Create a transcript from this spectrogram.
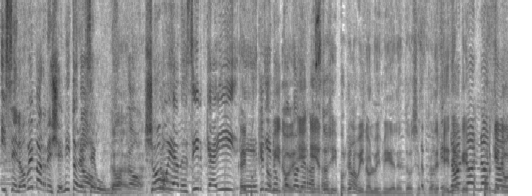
y se lo ve más rellenito en el segundo. no, Yo no. voy a decir que ahí eh, ¿Por qué no tiene vino? un poco Y- de y, razón. entonces, ¿y por qué no vino Luis Miguel entonces? Porque no, que- no, no, ¿por qué no, no,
